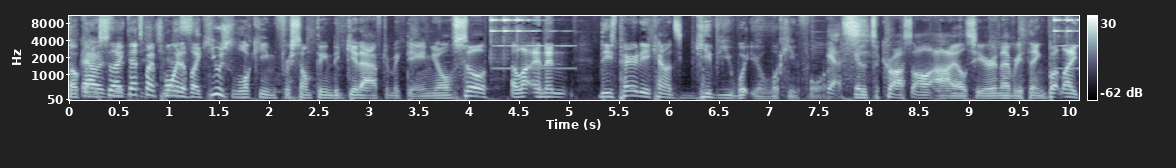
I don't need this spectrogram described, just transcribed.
Okay, so like the that's my point. Of like, he was looking for something to get after McDaniel. So a lot, and then these parody accounts give you what you're looking for. Yes. and it's across all aisles here and everything. But like,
